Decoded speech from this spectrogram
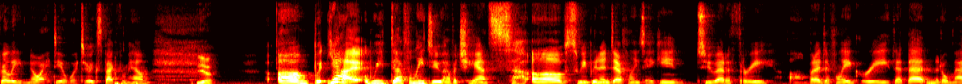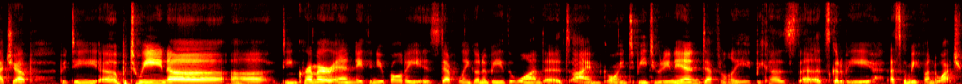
really no idea what to expect from him. Yeah. Um, but yeah, we definitely do have a chance of sweeping and definitely taking two out of three. Um, but I definitely agree that that middle matchup between uh, between uh, uh, Dean Kremer and Nathan Eovaldi is definitely going to be the one that I'm going to be tuning in. Definitely because uh, it's going to be that's going to be fun to watch.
